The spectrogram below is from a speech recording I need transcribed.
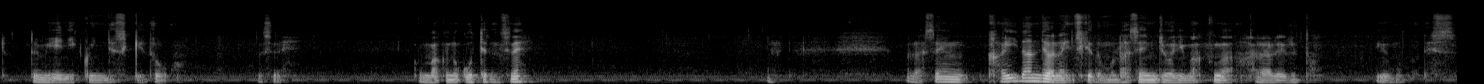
ちょっと見えにくいんですけどですね。これ膜残ってるんですね。螺旋階段ではないんですけども螺旋状に膜が張られるというものです。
